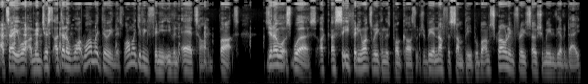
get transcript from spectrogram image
I tell you what, I mean, just I don't know why. Why am I doing this? Why am I giving Finney even airtime? But do you know what's worse? I, I see Finney once a week on this podcast, which would be enough for some people. But I'm scrolling through social media the other day,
